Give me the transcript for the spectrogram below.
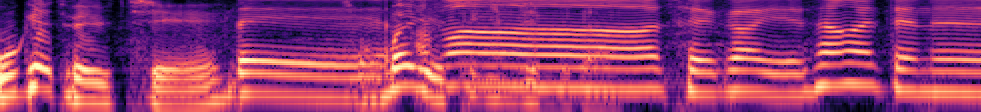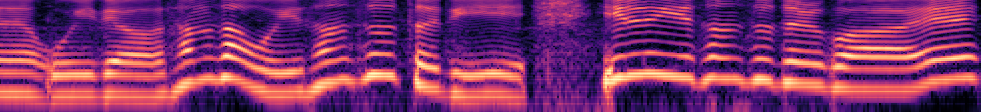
오게 될지 네, 정말 아마 제가 예상할 때는 오히려 3, 4, 5위 선수들이 1, 2위 선수들과의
